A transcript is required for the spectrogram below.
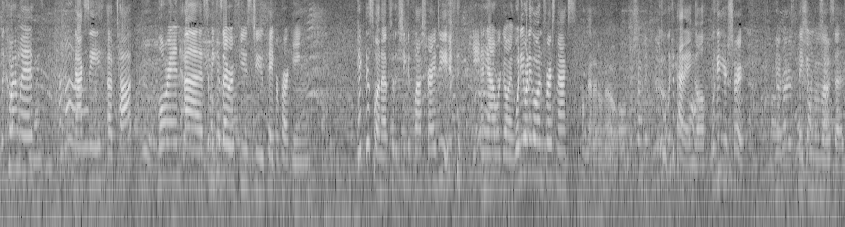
Look who I'm with. Maxie up top. Lauren, uh, so because I refused to pay for parking, picked this one up so that she could flash her ID. Yeah. and now we're going. What do you want to go on first, Max? Oh god, I don't know. Ooh, look at that angle. Look at your shirt. Bacon mimosas.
